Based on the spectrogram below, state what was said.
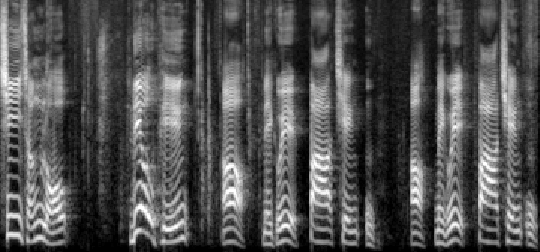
七层楼，六平。啊，每个月八千五，啊，每个月八千五，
